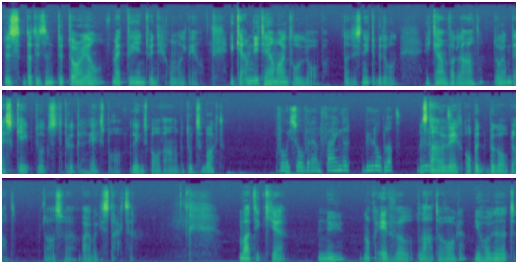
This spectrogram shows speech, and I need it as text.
dus dat is een tutorial met 23 onderdelen. Ik ga hem niet helemaal doorlopen. Dat is niet de bedoeling. Ik ga hem verlaten door op de escape toets te drukken rechtsboven, linksbovenaan op het toetsenbord. Voice-over aan Finder, bureaublad. Dan staan we weer op het bureaublad, zoals we, waar we gestart zijn. Wat ik je nu nog even wil laten horen, je hoorde het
